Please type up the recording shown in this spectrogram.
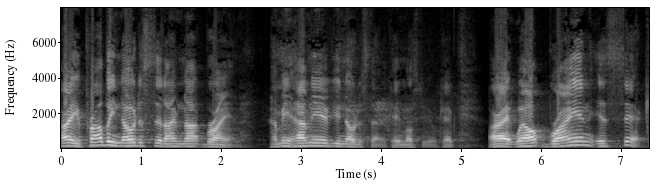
All right, you probably noticed that I'm not Brian. How many, how many of you noticed that? Okay, most of you. Okay. All right, well, Brian is sick.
